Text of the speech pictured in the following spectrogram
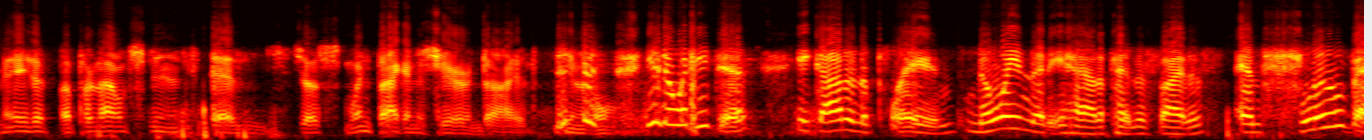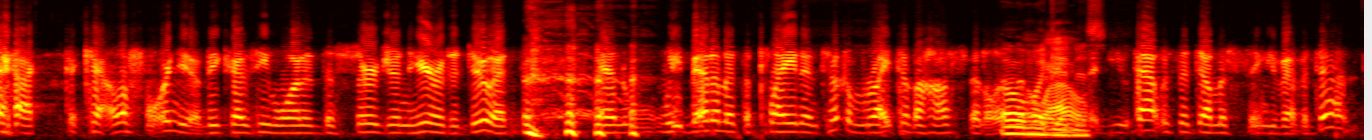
made a, a pronouncement and just went back in the chair and died. You know. you know what he did? He got on a plane knowing that he had appendicitis and flew back to California because he wanted the surgeon here to do it. and we met him at the plane and took him right to the hospital. Oh, my the Wow. nurse "You- That was the dumbest thing you've ever done.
